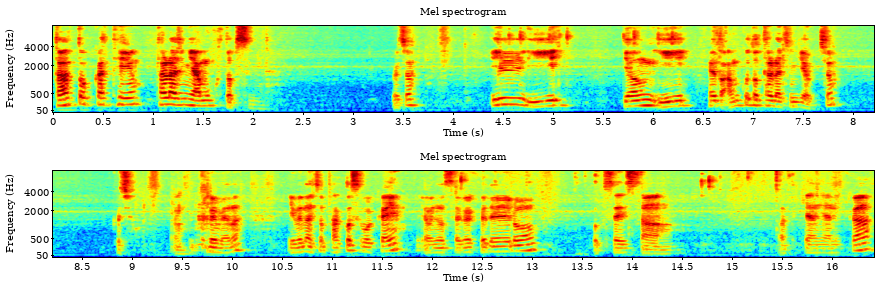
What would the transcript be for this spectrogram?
다 똑같아요. 달라진 게 아무것도 없습니다. 그죠? 1, 2, 0, 2 해도 아무것도 달라진 게 없죠? 그죠? 어, 그러면은 이번엔 좀 바꿔서 볼까요? 이 녀석을 그대로 복사해서 어떻게 하냐니까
